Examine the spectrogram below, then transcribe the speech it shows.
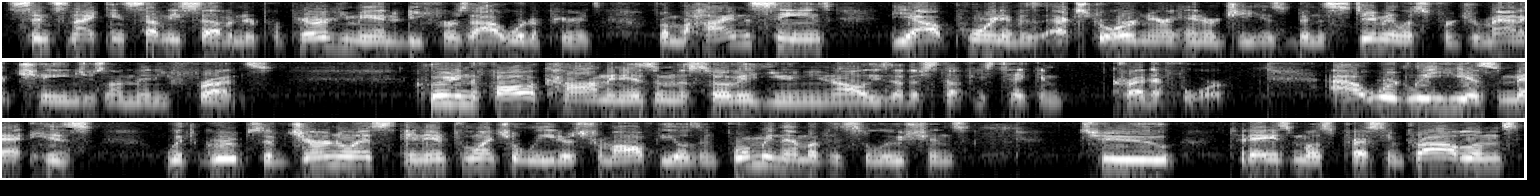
since 1977 to prepare humanity for his outward appearance. From behind the scenes, the outpouring of his extraordinary energy has been the stimulus for dramatic changes on many fronts, including the fall of communism and the Soviet Union and all these other stuff he's taken credit for. Outwardly, he has met his with groups of journalists and influential leaders from all fields, informing them of his solutions to today's most pressing problems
